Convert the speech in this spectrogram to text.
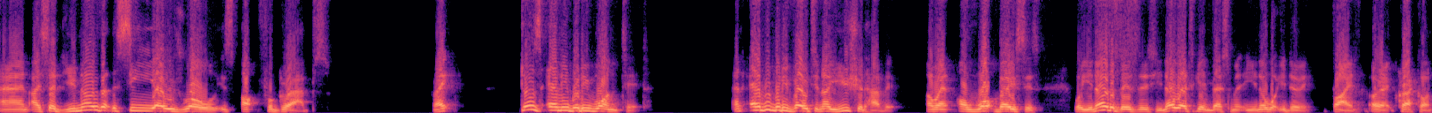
and I said, you know that the CEO's role is up for grabs, right? Does anybody want it? And everybody voted, no, you should have it. I went, on what basis? Well, you know the business, you know where to get investment, and you know what you're doing. Fine. All right, crack on.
